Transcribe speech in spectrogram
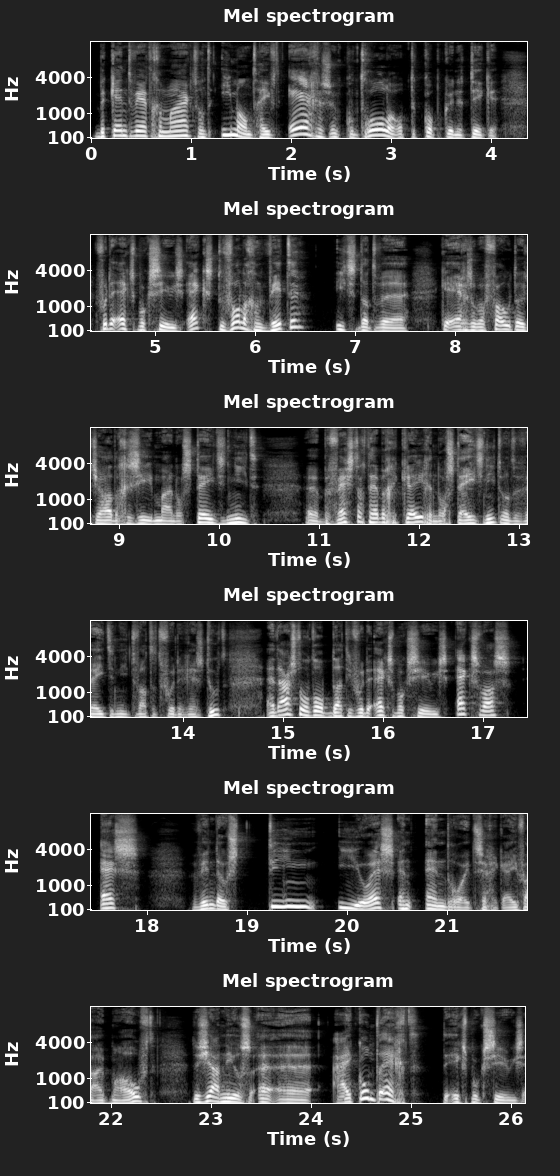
bekend werd gemaakt. Want iemand heeft ergens een controller op de kop kunnen tikken voor de Xbox Series X. Toevallig een witte. Iets dat we ergens op een fotootje hadden gezien, maar nog steeds niet uh, bevestigd hebben gekregen. Nog steeds niet, want we weten niet wat het voor de rest doet. En daar stond op dat hij voor de Xbox Series X was, S, Windows 10, iOS en Android, zeg ik even uit mijn hoofd. Dus ja, Niels, uh, uh, hij komt echt de Xbox Series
